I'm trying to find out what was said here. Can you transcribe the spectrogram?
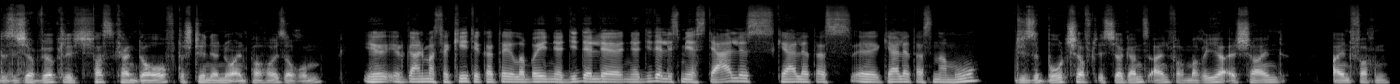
es ist ja wirklich fast kein Dorf, da stehen ja nur ein paar Häuser rum. Ir, ir galima sakyti, kad tai labai nedidelė, nedidelis miestelis, keletas, e, keletas namų. Diese Botschaft ist ja ganz einfach. Maria erscheint einfachen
